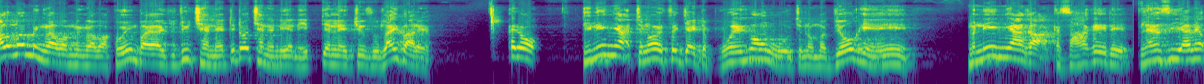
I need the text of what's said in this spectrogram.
အားလုံးပဲမင်္ဂလာပါမင်္ဂလာပါ Going by YouTube channel TikTok channel လေးကနေပြန်လည်ကြိုဆိုလိုက်ပါတယ်အဲ့တော့ဒီနေ့ညကျွန်တော်ရဲ့စိတ်ကြိုက်တဲ့ဘွဲကောင်းကိုကျွန်တော်မပြောခင်မနေ့ညကကစားခဲ့တဲ့ Valencia နဲ့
